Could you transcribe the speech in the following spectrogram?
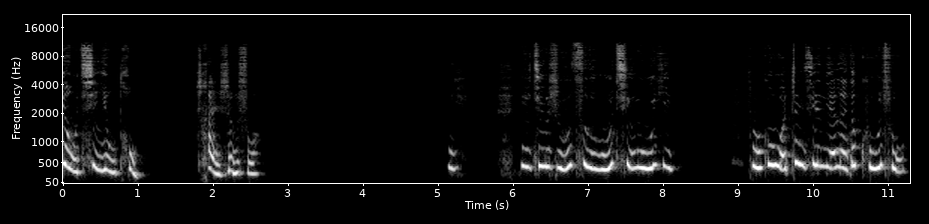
又气又痛，颤声说：“你，你竟如此无情无义，不顾我这些年来的苦楚。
